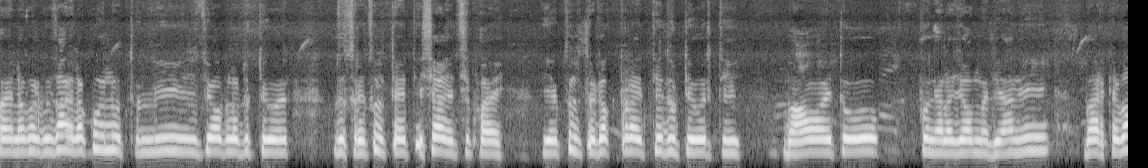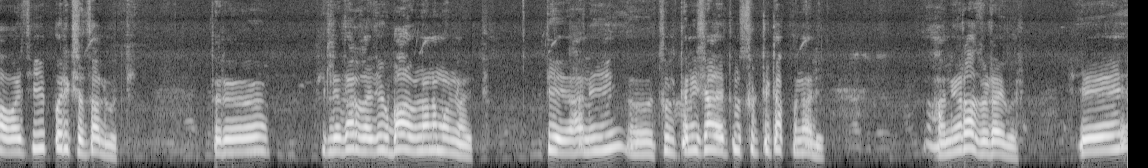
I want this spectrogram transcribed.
पहिल्याबरोबर जायला कोण नव्हतं. मी जॉबला दुट्टीवर दुसरे चुलते आहेत ते शाळेत शिपाय एक चुलते डॉक्टर आहेत ते दुट्टीवरती. भाव आहे तो पुण्याला जॉबमध्ये आणि बारक्या भावाची परीक्षा चालू होती. तर तिथले दर्जाचे भावना म्हणून आहेत. ते आणि चुलत्याने शाळेतून सुट्टी टाकून आली. आणि राजू ड्रायव्हर हे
